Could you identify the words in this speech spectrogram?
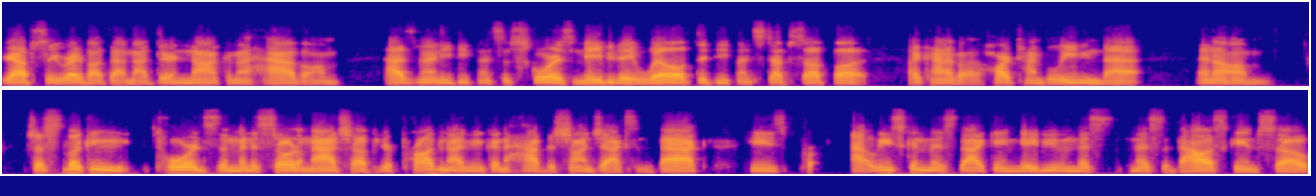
you're absolutely right about that, Matt. They're not going to have um as many defensive scores. Maybe they will if the defense steps up, but I kind of have a hard time believing that. And um, just looking towards the Minnesota matchup, you're probably not even going to have DeSean Jackson back. He's pr- at least can miss that game, maybe even miss miss the Dallas game. So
